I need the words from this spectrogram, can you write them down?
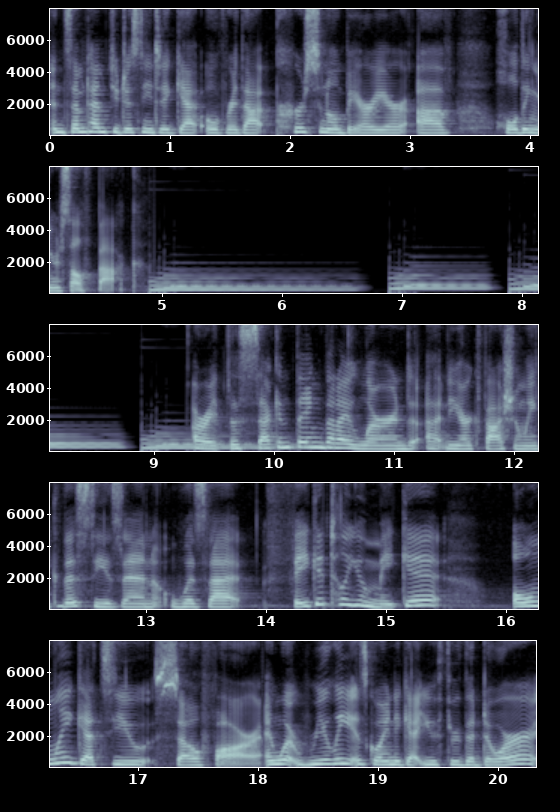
And sometimes you just need to get over that personal barrier of holding yourself back. All right, the second thing that I learned at New York Fashion Week this season was that fake it till you make it only gets you so far. And what really is going to get you through the door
